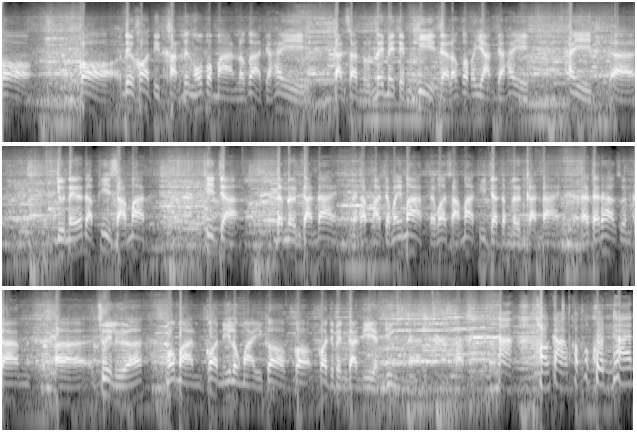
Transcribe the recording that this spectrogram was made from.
ก็ก็ ด้วยข้อติดขัดเรื่องงบประมาณ เราก็อาจจะให้การสนับสนุนได้ไม่เต็มที่ แต่เราก็พยายามจะให้ให้อยู่ในระดับที่สามารถที่จะดำเนินการได้นะครับ อาจจะไม่มากแต่ว่าสามารถที่จะดำเนินการได้นะแต่ถ้าหากส่วนกลางช่วยเหลืองบประมาณก้อนนี้ลงมาอีกก็ก็ก็จะเป็นการดีอย่างยิ่งนะครับขอกราบขอบพระคุณท่าน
